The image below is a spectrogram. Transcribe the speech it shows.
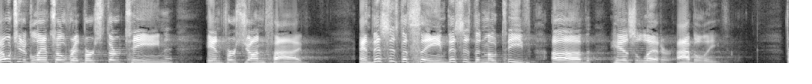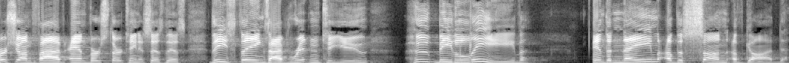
I want you to glance over at verse 13 in 1 John 5. And this is the theme, this is the motif of his letter, I believe. 1 John 5 and verse 13, it says this These things I've written to you who believe in the name of the Son of God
